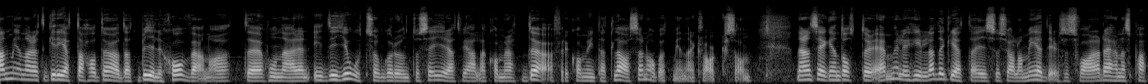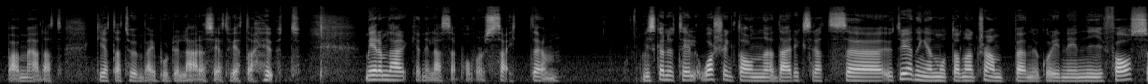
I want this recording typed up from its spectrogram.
Han menar att Greta har dödat bilshowen och att eh, hon är en idiot som går runt och säger att vi alla kommer att dö för det kommer inte att lösa något menar Clarkson. När hans egen dotter Emily hyllade Greta i sociala medier så svarade hennes pappa med att Greta Thunberg borde lära sig att veta hut. Mer om det här kan ni läsa på vår sajt. Vi ska nu till Washington där riksrättsutredningen mot Donald Trump nu går in i en ny fas.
